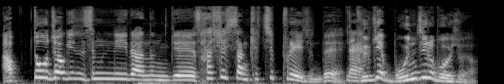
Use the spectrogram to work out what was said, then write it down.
압도적인 승리라는 게 사실상 캐치프레이즈인데 네. 그게 뭔지를 보여줘요.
